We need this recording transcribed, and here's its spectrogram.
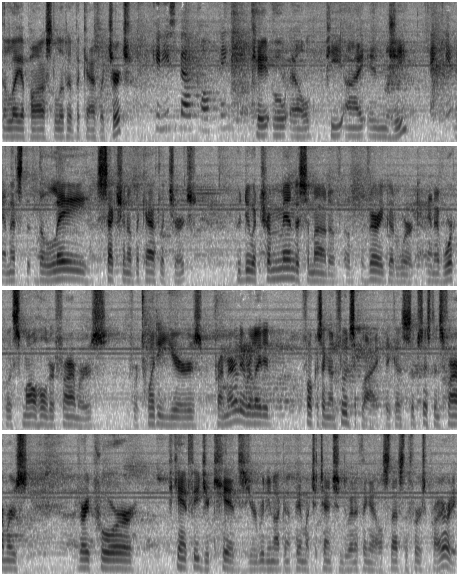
the lay apostolate of the Catholic Church. Can you spell Kolping? K O L P I N G. Thank you. And that's the, the lay section of the Catholic Church who do a tremendous amount of, of very good work. And I've worked with smallholder farmers for 20 years, primarily related, focusing on food supply, because subsistence farmers, very poor. If you can't feed your kids, you're really not going to pay much attention to anything else. That's the first priority.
